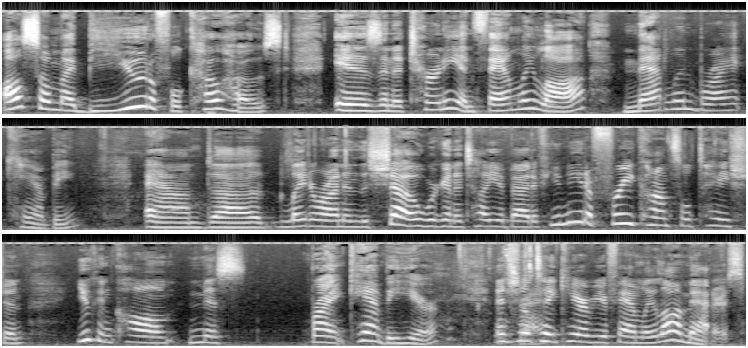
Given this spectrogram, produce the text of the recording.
Also, my beautiful co host is an attorney in family law, Madeleine Bryant Kambe. And uh, later on in the show, we're going to tell you about if you need a free consultation, you can call Miss Bryant Kambe here, and she'll take care of your family law matters.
